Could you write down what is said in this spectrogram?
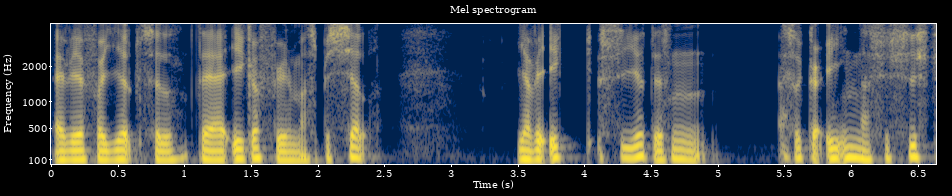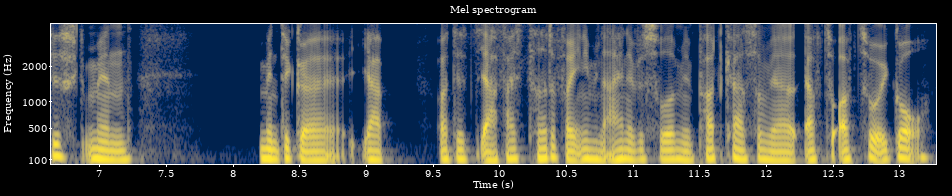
er ved at få hjælp til, det er ikke at føle mig speciel. Jeg vil ikke sige, at det er sådan, altså gør en narcissistisk, men, men det gør jeg, og det, jeg har faktisk taget det fra en af mine egne episoder af min podcast, som jeg optog, optog i går,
